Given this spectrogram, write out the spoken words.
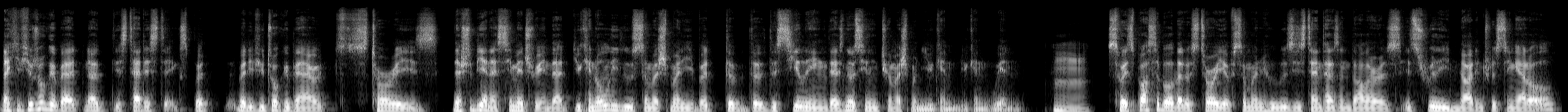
like if you talk about not the statistics, but but if you talk about stories, there should be an asymmetry in that you can only lose so much money, but the the, the ceiling there's no ceiling to how much money you can you can win. Hmm. So it's possible that a story of someone who loses ten thousand dollars it's really not interesting at all.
